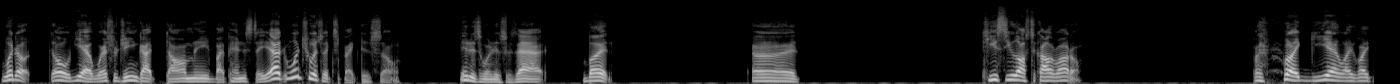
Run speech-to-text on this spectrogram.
what? Else? Oh yeah, West Virginia got dominated by Penn State, which was expected. So it is what it is with that. But uh, TCU lost to Colorado. But like, yeah, like like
